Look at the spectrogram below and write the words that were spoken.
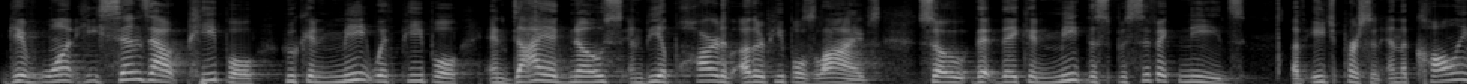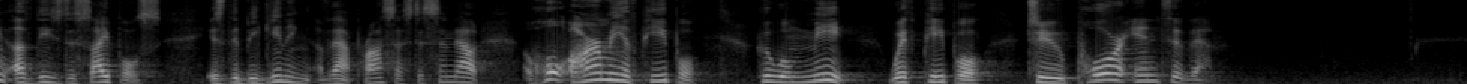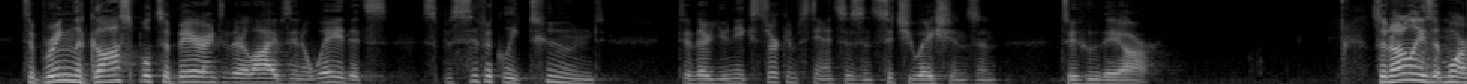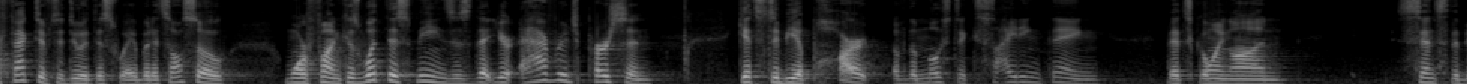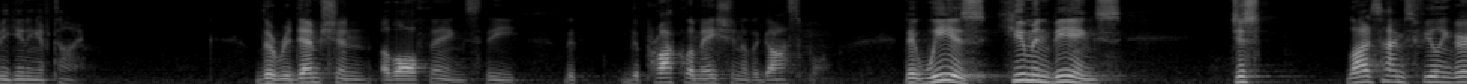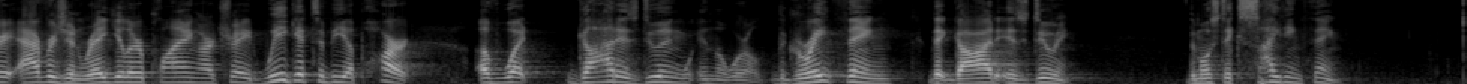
give one, He sends out people who can meet with people and diagnose and be a part of other people's lives so that they can meet the specific needs of each person. And the calling of these disciples is the beginning of that process to send out a whole army of people who will meet with people to pour into them, to bring the gospel to bear into their lives in a way that's specifically tuned to their unique circumstances and situations and to who they are. So, not only is it more effective to do it this way, but it's also more fun because what this means is that your average person gets to be a part of the most exciting thing that's going on since the beginning of time the redemption of all things, the, the, the, proclamation of the gospel. That we as human beings, just a lot of times feeling very average and regular, plying our trade, we get to be a part of what God is doing in the world, the great thing that God is doing, the most exciting thing.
